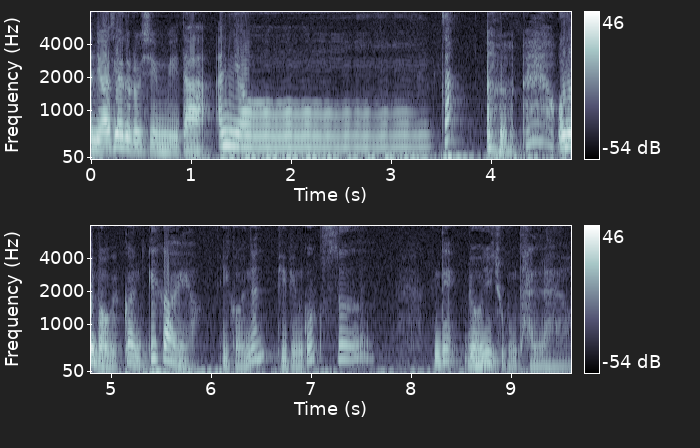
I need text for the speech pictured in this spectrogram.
안녕하세요 드로시입니다. 안녕. 자 오늘 먹을 건 이거예요. 이거는 비빔국수. 근데 면이 조금 달라요.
